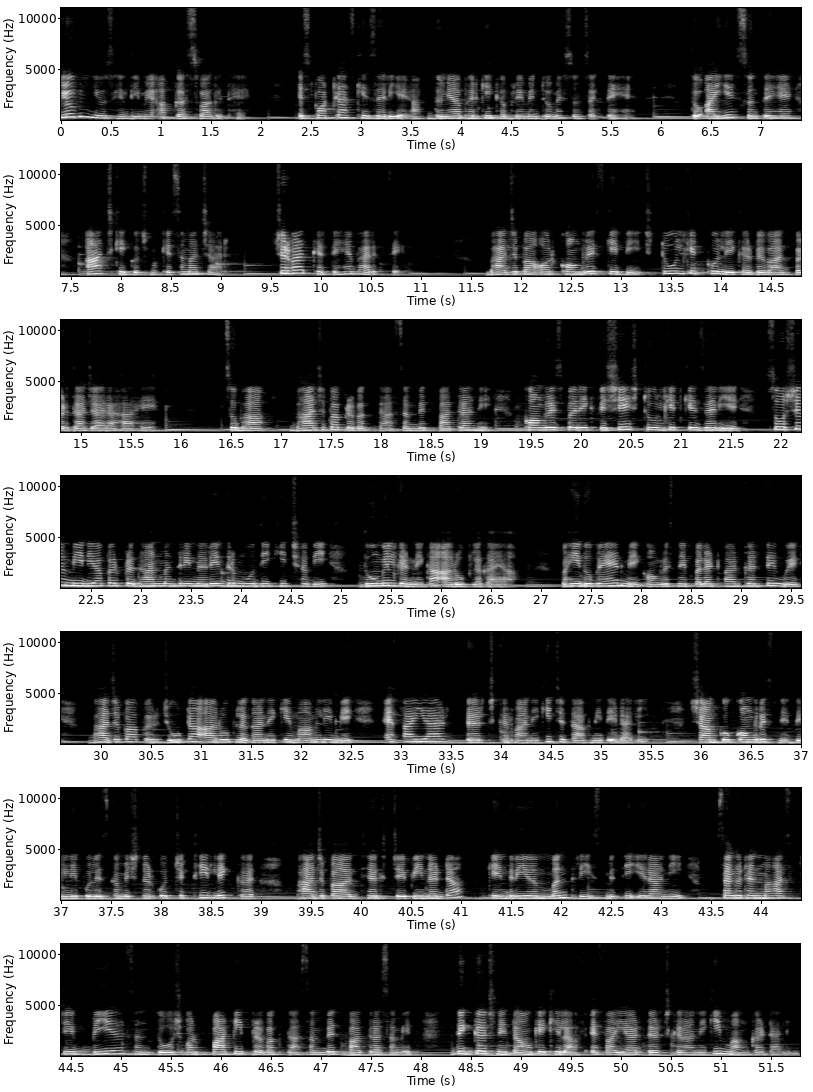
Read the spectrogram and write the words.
Global news Hindi में आपका स्वागत है। इस पॉडकास्ट के ज़रिए आप दुनिया भर की खबरें मिनटों में सुन सकते हैं। तो आइए सुनते हैं आज के कुछ मुख्य समाचार। शुरुआत करते हैं भारत से। भाजपा और कांग्रेस के बीच टूल किट को लेकर विवाद बढ़ता जा रहा है। सुबह भाजपा प्रवक्ता संबित पात्रा ने कांग्रेस पर एक विशेष टूल किट के ज़रिए सोशल मीडिया पर प्रधानमंत्री नरेंद्र मोदी की छवि धूमिल करने का आरोप लगाया। वहीं दोपहर में कांग्रेस ने पलटवार करते हुए भाजपा पर झूठा आरोप लगाने के मामले में एफआईआर दर्ज करवाने की चेतावनी दे डाली। शाम को कांग्रेस ने दिल्ली पुलिस कमिश्नर को चिट्ठी लिखकर भाजपा अध्यक्ष जेपी नड्डा, केंद्रीय मंत्री स्मृति ईरानी, संगठन महासचिव बी एल संतोष और पार्टी प्रवक्ता संबित पात्रा समेत दिग्गज नेताओं के खिलाफ एफआईआर दर्ज कराने की मांग कर डाली।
